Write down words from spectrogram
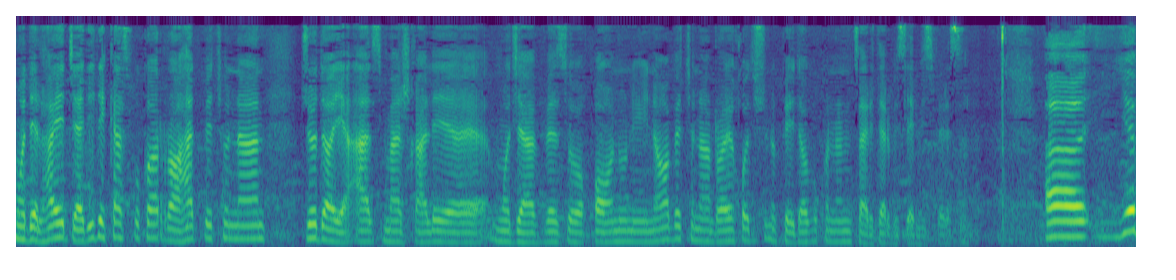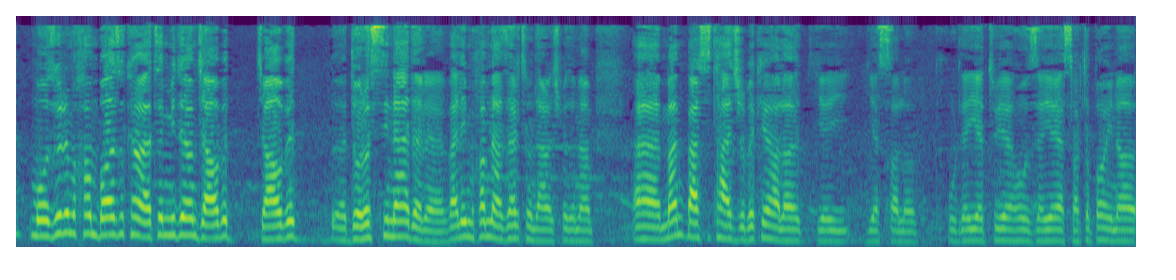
مدل های جدید کسب و کار راحت بتونن جدای از مشغله مجوز و قانون اینا بتونن راه خودشون رو پیدا بکنن و سریعتر به سرویس برسن. یه موضوع رو می‌خوام باز کنم البته می‌دونم جواب جواب درستی نداره ولی می‌خوام نظرتون درش بدونم. من بر تجربه که حالا یه, یه سال خورده توی حوزه استارتاپ ها اینا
